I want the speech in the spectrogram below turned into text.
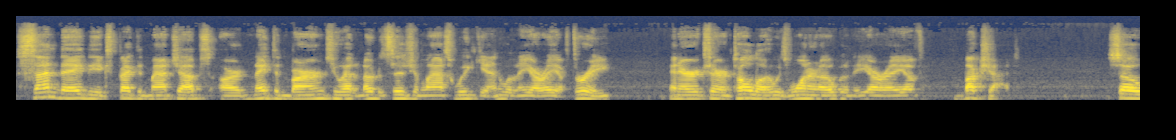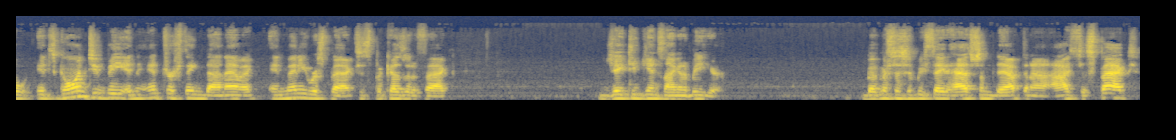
Sunday, the expected matchups are Nathan Burns, who had a no decision last weekend with an ERA of three, and Eric Cerantola, who is 1 0 with an ERA of buckshot. So it's going to be an interesting dynamic in many respects. It's because of the fact JT Ginn's not going to be here. But Mississippi State has some depth, and I, I suspect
